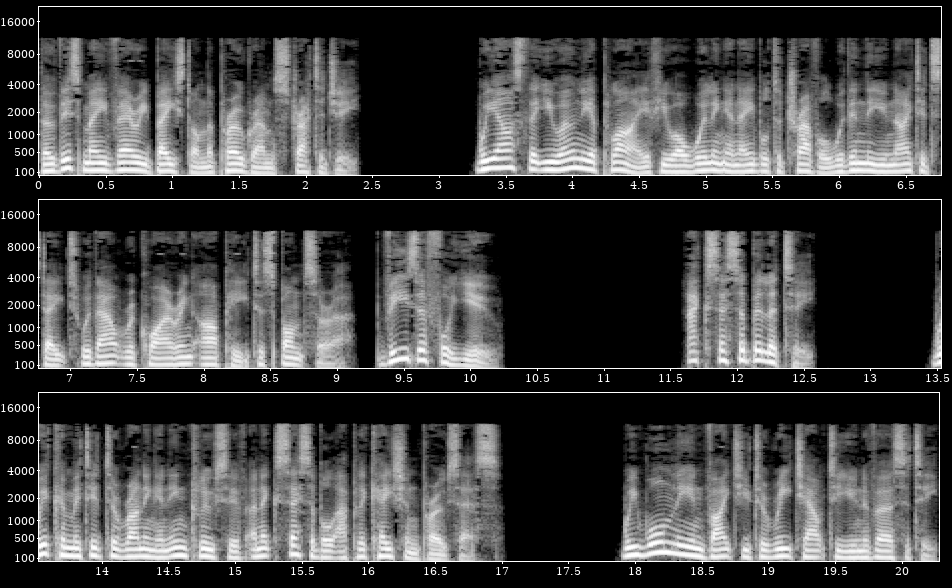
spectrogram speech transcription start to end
though this may vary based on the program's strategy. We ask that you only apply if you are willing and able to travel within the United States without requiring RP to sponsor a visa for you. Accessibility. We're committed to running an inclusive and accessible application process. We warmly invite you to reach out to University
